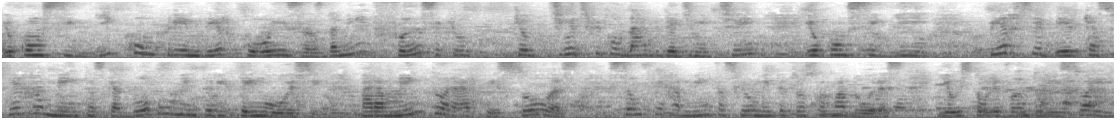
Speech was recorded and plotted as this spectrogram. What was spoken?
Eu consegui compreender coisas da minha infância que eu, que eu tinha dificuldade de admitir. Eu consegui perceber que as ferramentas que a Global Mentoring tem hoje para mentorar pessoas são ferramentas realmente transformadoras. E eu estou levando isso aí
